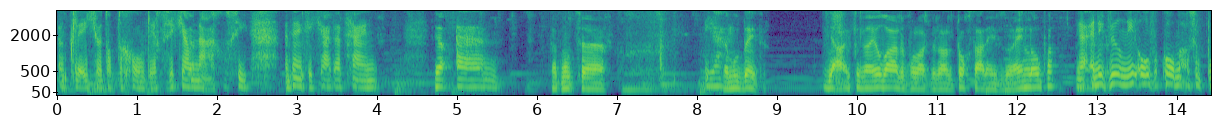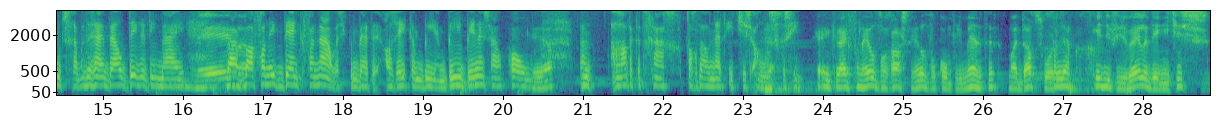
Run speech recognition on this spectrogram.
een kleedje wat op de grond ligt. Als ik jouw nagels zie, dan denk ik, ja, dat zijn. Ja, ehm, dat moet, ja. dat moet beter. Ja, ik vind het heel waardevol als we daar toch daar even doorheen lopen. Ja, en ik wil niet overkomen als een poetser. Maar er zijn wel dingen die mij, Nee, waar- maar- waarvan ik denk van nou, als ik een, bed, als ik een B&B binnen zou komen, Ja. dan had ik het graag toch wel net ietsjes anders gezien. Kijk, Ik krijg van heel veel gasten heel veel complimenten. Maar dat soort Gelukkig. individuele dingetjes,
